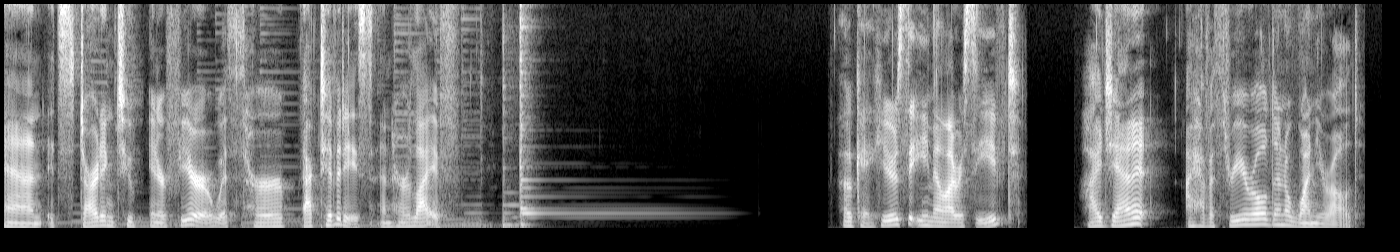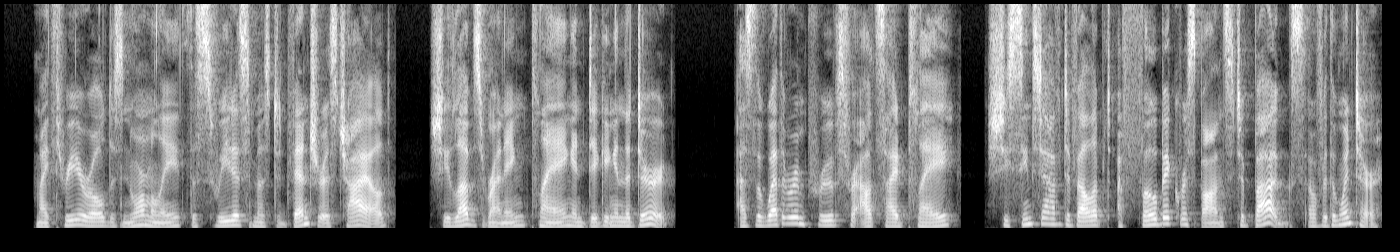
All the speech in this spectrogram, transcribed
and it's starting to interfere with her activities and her life. Okay, here's the email I received. Hi, Janet. I have a three year old and a one year old. My three year old is normally the sweetest, most adventurous child. She loves running, playing, and digging in the dirt. As the weather improves for outside play, she seems to have developed a phobic response to bugs over the winter.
